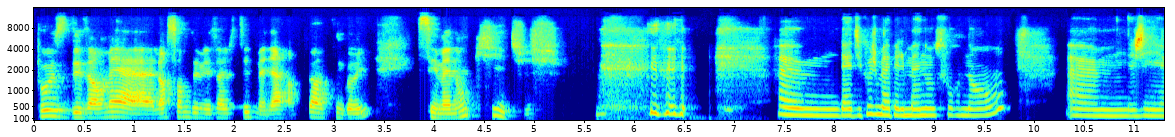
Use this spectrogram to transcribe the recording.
pose désormais à l'ensemble de mes invités de manière un peu incongrue. C'est Manon, qui es-tu? Bah, du coup, je m'appelle Manon Tournant. J'ai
